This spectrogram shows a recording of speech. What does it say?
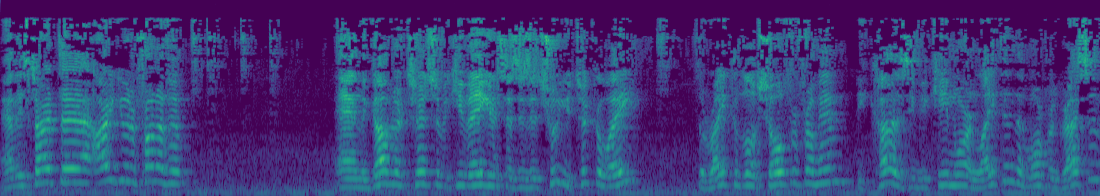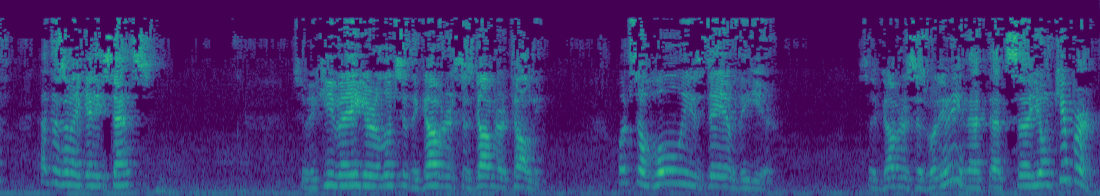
and they start to argue in front of him. And the governor turns to Rabbi Akiva Eger and says, Is it true you took away the right to blow shofar from him because he became more enlightened and more progressive? That doesn't make any sense. So Rabbi Akiva Eger looks at the governor and says, Governor, tell me, what's the holiest day of the year? So the governor says, What do you mean? That, that's uh, Yom Kippur.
